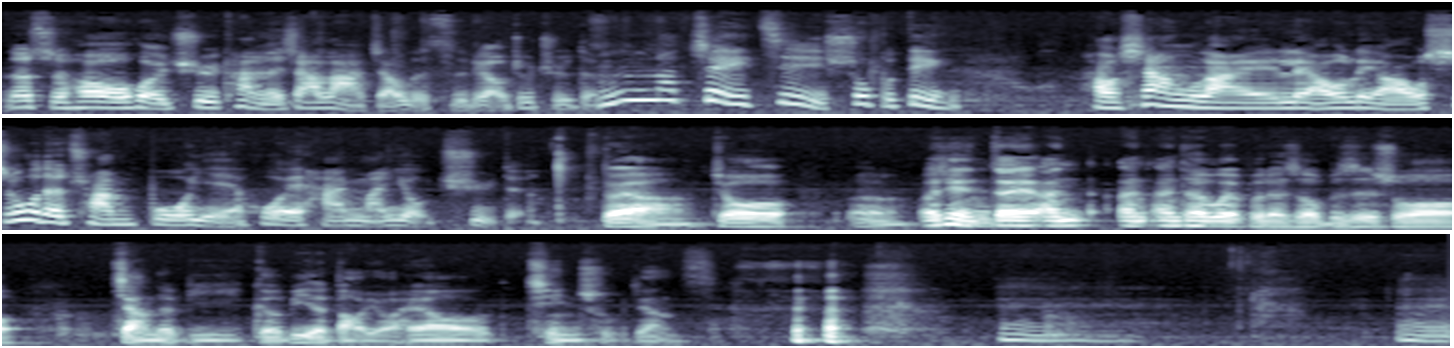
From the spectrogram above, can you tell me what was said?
那时候回去看了一下辣椒的资料，就觉得嗯，那这一季说不定好像来聊聊食物的传播也会还蛮有趣的。对啊，就嗯，而且你在安安安特卫普的时候，不是说讲的比隔壁的导游还要清楚这样子？嗯嗯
